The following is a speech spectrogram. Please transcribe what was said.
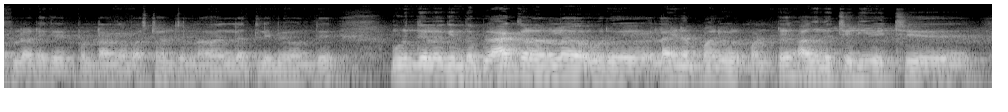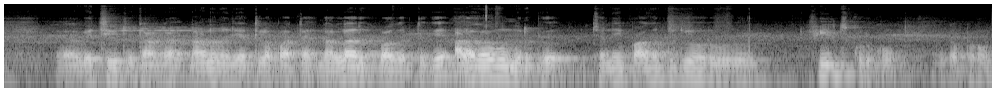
ஃபுல்லாக டெக்கரேட் பண்ணுறாங்க பஸ் ஸ்டாண்ட்ஸ் எல்லாம் எல்லாத்துலேயுமே வந்து முடிஞ்ச அளவுக்கு இந்த பிளாக் கலரில் ஒரு லைனப் மாதிரி ஒரு பண்ணிட்டு அதில் செடி வச்சு வச்சுக்கிட்டு இருக்காங்க. நானும் நிறைய இடத்துல பார்த்தேன். நல்லா இருக்குது பார்க்குறதுக்கு அழகாகவும் இருக்குது சென்னை பார்க்குறதுக்கே ஒரு ஒரு ஃபீல்ஸ் கொடுக்கும். அதுக்கப்புறம்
